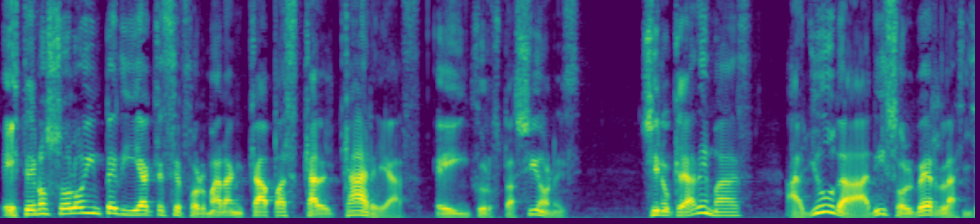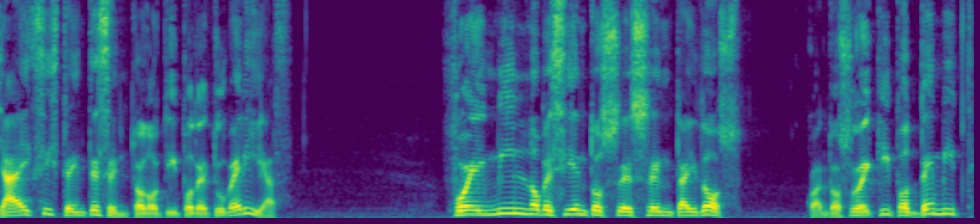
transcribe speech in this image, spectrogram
este no solo impedía que se formaran capas calcáreas e incrustaciones, sino que además ayuda a disolver las ya existentes en todo tipo de tuberías. Fue en 1962 cuando su equipo DEMIT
